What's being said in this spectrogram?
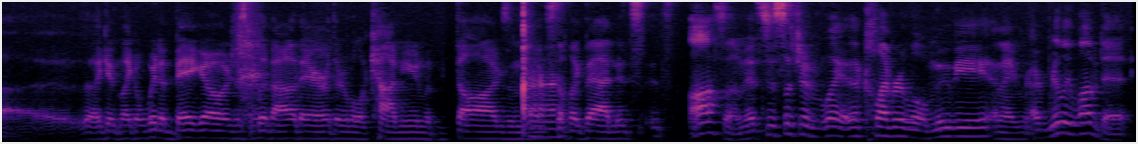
uh, like in like a Winnebago and just live out of there, their little commune with dogs and, and Uh-huh. stuff like that, and it's it's awesome. It's just such a like a clever little movie, and I I really loved it.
